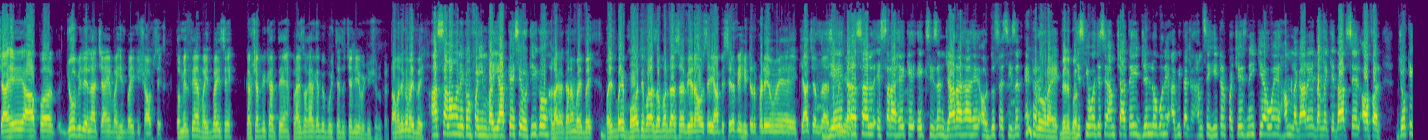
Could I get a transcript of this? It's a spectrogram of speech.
चाहे आप, जो भी लेना चाहें वहीद भाई की शॉप से। तो मिलते हैं वहीद भाई से। गपशप भी करते हैं प्राइस वगैरह का भी पूछते हैं तो चलिए वीडियो शुरू करते हैं। वहीद भाई। अस्सलाम फहीम भाई आप कैसे हो? ठीक हो? अल्लाह का करम वहीद भाई। वहीद भाई बहुत ही बड़ा ज़बरदस्त है वेयर हाउस है यहाँ पे सिर्फ़ ही हीटर पड़े हुए हैं क्या चल रहा है ये दरअसल इस तरह है कि एक सीज़न जा रहा है और दूसरा सीज़न एंटर हो रहा है। बिल्कुल। जिसकी वजह से हम चाहते हैं जिन लोगों ने अभी तक हमसे हीटर परचेज नहीं किया हुआ है हम लगा रहे हैं धमाकेदार सेल ऑफ़र जो कि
